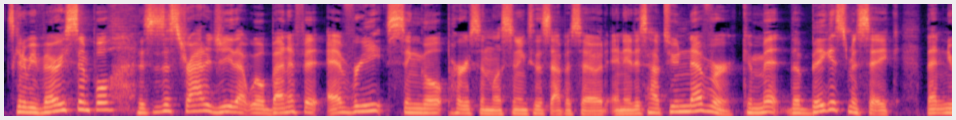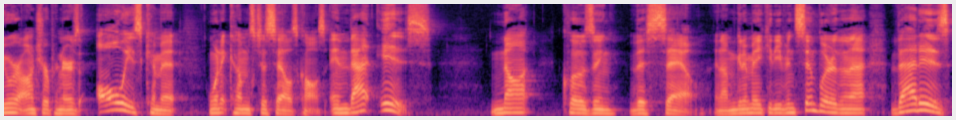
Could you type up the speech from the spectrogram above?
it's going to be very simple. This is a strategy that will benefit every single person listening to this episode, and it is how to never commit the biggest mistake that newer entrepreneurs always commit when it comes to sales calls, and that is not closing the sale. And I'm going to make it even simpler than that. That is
